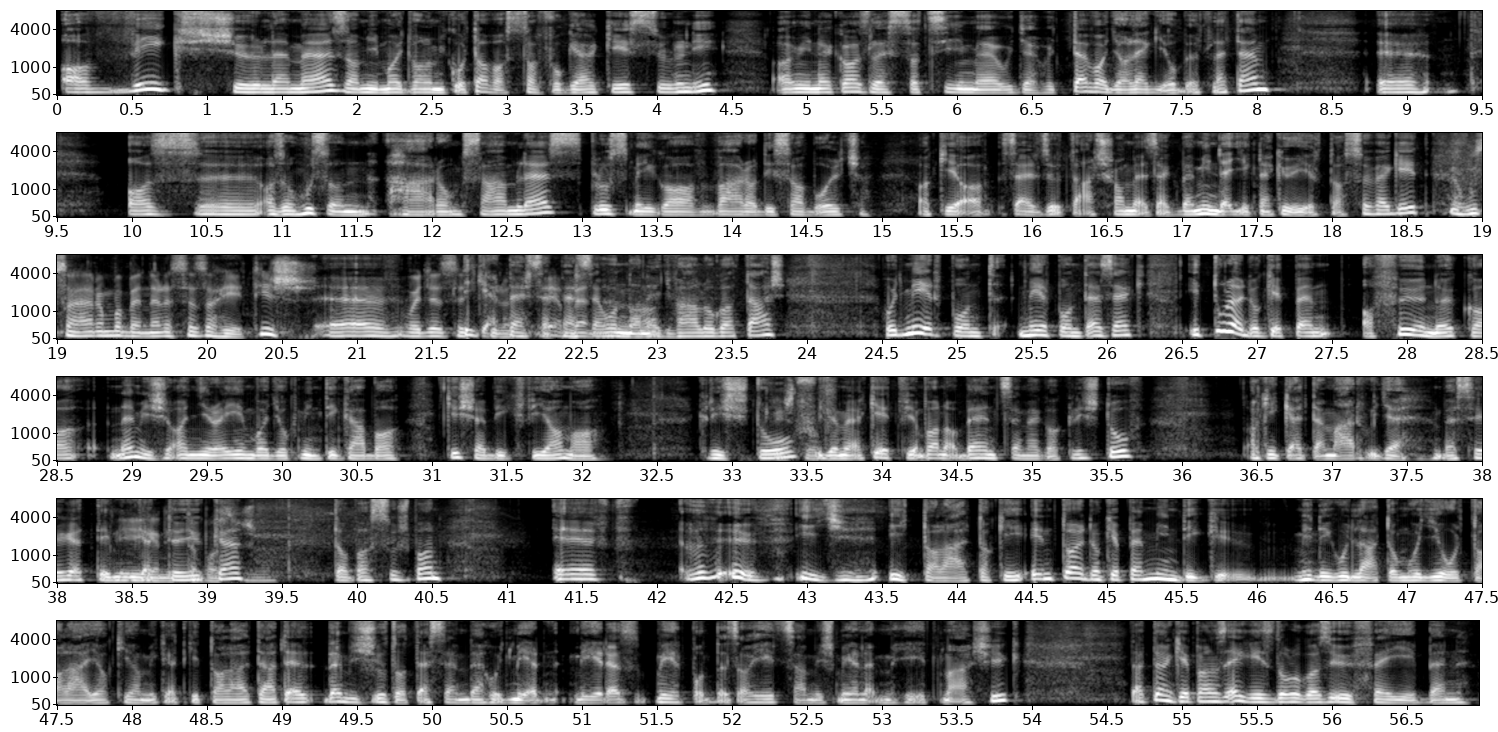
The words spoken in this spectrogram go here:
A végső lemez, ami majd valamikor tavasszal fog elkészülni, aminek az lesz a címe, ugye, hogy te vagy a legjobb ötletem, az, azon 23 szám lesz, plusz még a Váradi Szabolcs, aki a szerzőtársam ezekben, mindegyiknek ő írta a szövegét. A 23-ban benne lesz ez a hét is? Vagy ez egy igen, külön... persze, persze, benne, onnan ha. egy válogatás hogy miért pont, miért pont ezek. Itt tulajdonképpen a főnök, a, nem is annyira én vagyok, mint inkább a kisebbik fiam, a Kristóf, Kristóf. ugye mert két fiam van, a Bence meg a Kristóf, akikkel te már ugye beszélgettél mindkettőjükkel, tabasszusban. Ő így, így találta ki. Én tulajdonképpen mindig, mindig úgy látom, hogy jól találja ki, amiket kitalált. Tehát ez nem is jutott eszembe, hogy miért, miért, ez, miért pont ez a hét szám, és miért nem hét másik. Tehát tulajdonképpen az egész dolog az ő fejében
